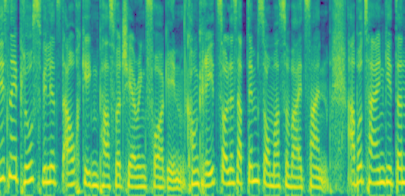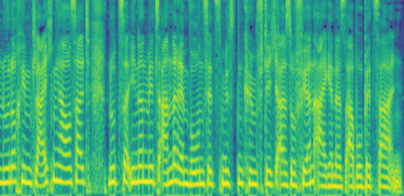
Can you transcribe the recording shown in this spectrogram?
Disney Plus will jetzt auch gegen Passwort-Sharing vorgehen. Konkret soll es ab dem Sommer soweit sein. Abo-Teilen geht dann nur noch im gleichen Haushalt. NutzerInnen mit anderem Wohnsitz müssten künftig also für ein eigenes Abo bezahlen.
